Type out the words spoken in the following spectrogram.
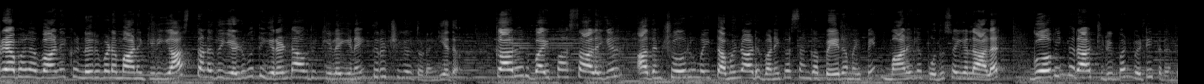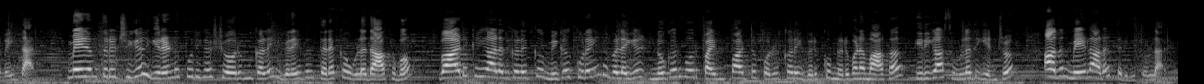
பிரபல வணிக நிறுவனமான கிரியாஸ் தனது எழுபத்தி இரண்டாவது கிளையினை திருச்சியில் தொடங்கியது. கரூர் பைபாஸ் சாலையில் அதன் ஷோரூமை தமிழ்நாடு வணிக சங்க பேரமைப்பின் மாநில பொதுச் செயலாளர் கோவிந்தராஜ் ரிப்பன் வெட்டி திறந்து வைத்தார். மேலும் திருச்சியில் இரண்டு புதிய ஷோரூம்களை விரைவில் திறக்க உள்ளதாகவும் வாடிக்கையாளர்களுக்கு மிக குறைந்த விலையில் நுகர்வோர் பயன்பாட்டு பொருட்களை விற்கும் நிறுவனமாக கிரியாஸ் உள்ளது என்றும் அதன் மேலாளர் தெரிவித்துள்ளார்.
